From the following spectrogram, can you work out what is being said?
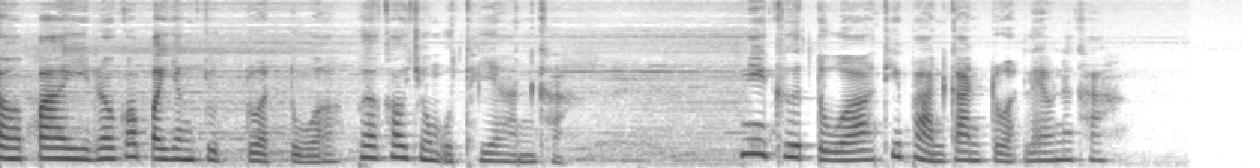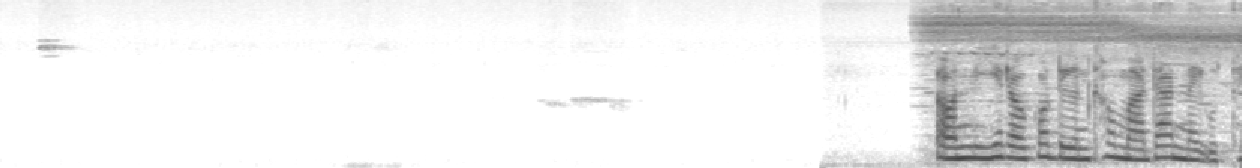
ต่อไปเราก็ไปยังจุดตรวจตั๋วเพื่อเข้าชมอุทยานค่ะ นี่คือตั๋วที่ผ่านการตรวจแล้วนะคะ ตอนนี้เราก็เดินเข้ามาด้านในอุท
